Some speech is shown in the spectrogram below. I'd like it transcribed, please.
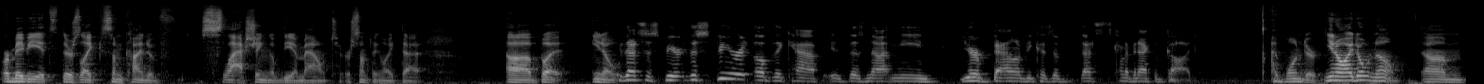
or maybe it's there's like some kind of slashing of the amount or something like that. Uh, but you know, that's the spirit. The spirit of the cap is does not mean you're bound because of that's kind of an act of God. I wonder. You know, I don't know. Um,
